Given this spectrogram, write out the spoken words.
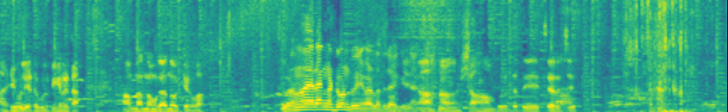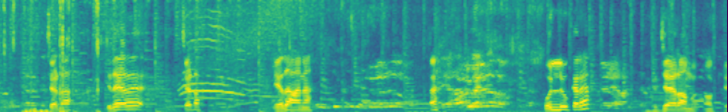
അടിപൊളിയായിട്ട് കുളിപ്പിക്കണം കേട്ടാ. നമുക്കത് നോക്കിയേക്കാം ഇവിടെ നേരെ അങ്ങോട്ട് കൊണ്ടുപോയി വെള്ളത്തിലാക്കി ആ ഷാമ്പു ഇട്ട് തേച്ചരച്ച് ചേട്ടാ ഇതേത് ചേട്ടാ ഏതാ ആന? ഏ? ഒല്ലൂക്കര ജയറാം. ഓക്കെ.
